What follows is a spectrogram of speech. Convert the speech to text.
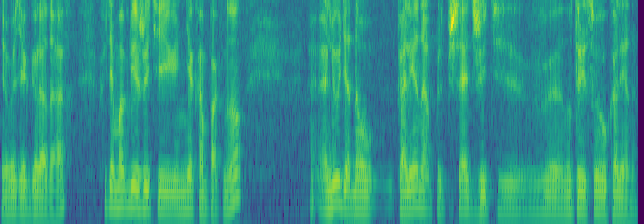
в этих городах, хотя могли жить и некомпактно, но люди одного колена предпочитают жить внутри своего колена.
